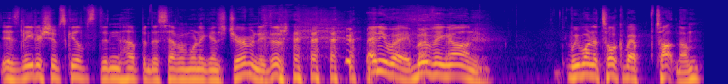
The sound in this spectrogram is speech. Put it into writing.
his leadership skills. Didn't help in the seven one against Germany, did it? anyway, moving on. We want to talk about Tottenham,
